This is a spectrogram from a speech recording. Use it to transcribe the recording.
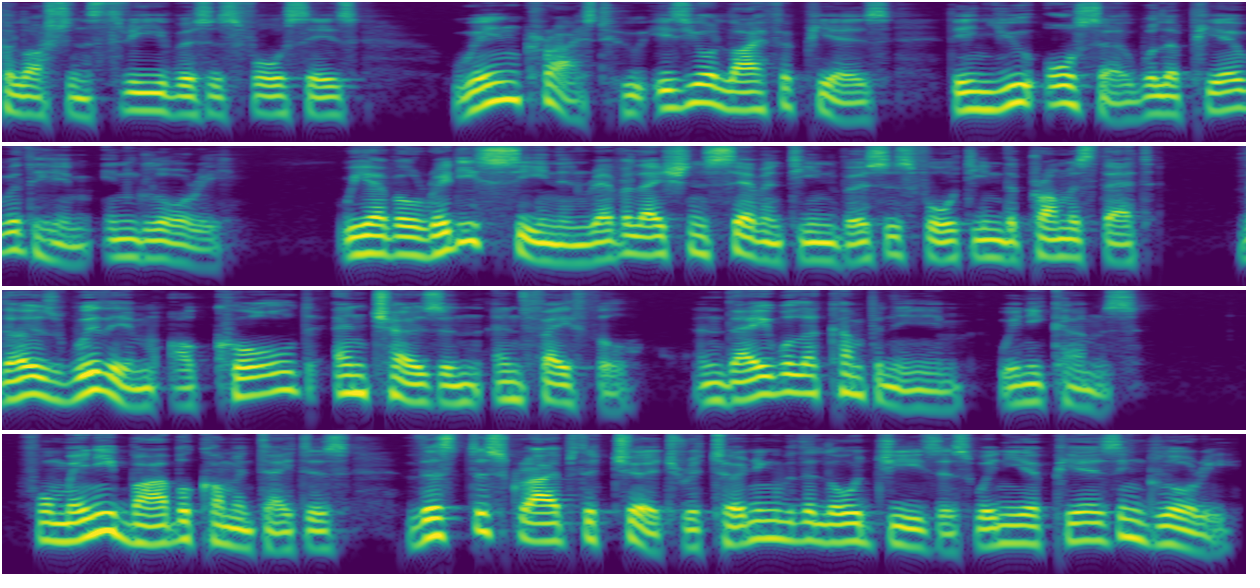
Colossians 3 verses 4 says, When Christ, who is your life, appears, then you also will appear with him in glory. We have already seen in Revelation 17, verses 14, the promise that those with him are called and chosen and faithful, and they will accompany him when he comes. For many Bible commentators, this describes the church returning with the Lord Jesus when he appears in glory,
